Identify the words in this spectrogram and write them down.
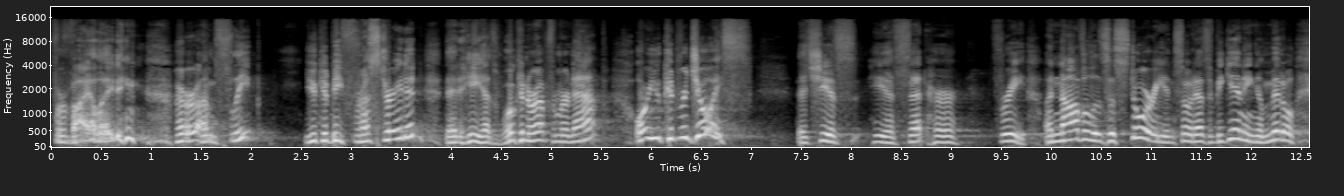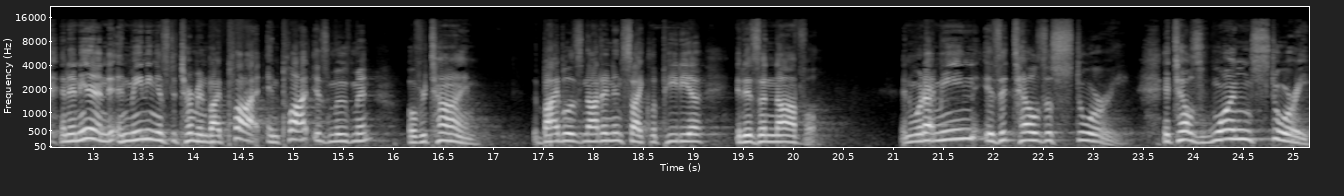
for violating her um, sleep. You could be frustrated that he has woken her up from her nap, or you could rejoice that she has, he has set her free. A novel is a story, and so it has a beginning, a middle, and an end, and meaning is determined by plot, and plot is movement over time. The Bible is not an encyclopedia, it is a novel. And what I mean is, it tells a story. It tells one story,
